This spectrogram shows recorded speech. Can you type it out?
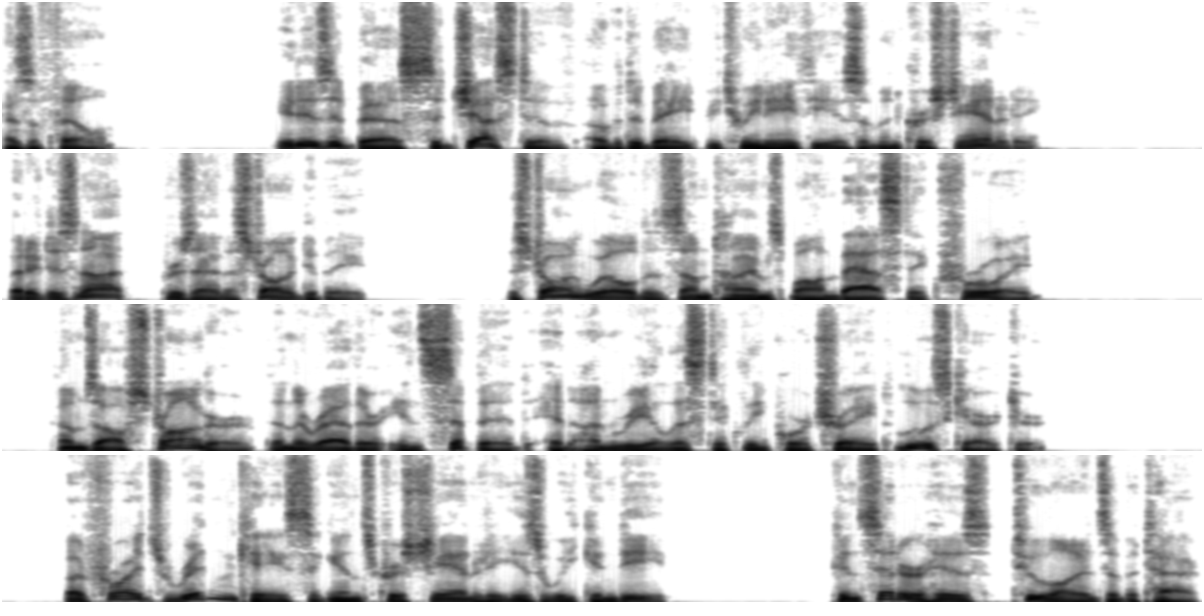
as a film, it is at best suggestive of a debate between atheism and Christianity. But it does not present a strong debate. The strong willed and sometimes bombastic Freud comes off stronger than the rather insipid and unrealistically portrayed Lewis character. But Freud's written case against Christianity is weak indeed. Consider his two lines of attack.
